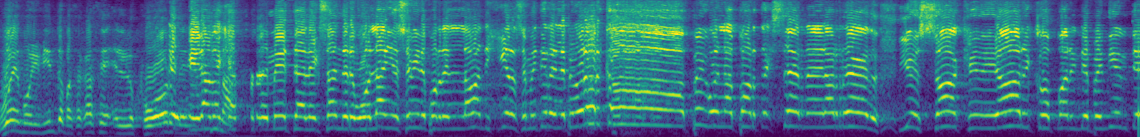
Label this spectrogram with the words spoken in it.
Buen movimiento para sacarse el jugador de Esperaba encima. que remete Alexander Bolaño, se viene por la banda izquierda, se metiera y le pegó el arco. Pegó en la parte externa de la red y es saque de arco para Independiente.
